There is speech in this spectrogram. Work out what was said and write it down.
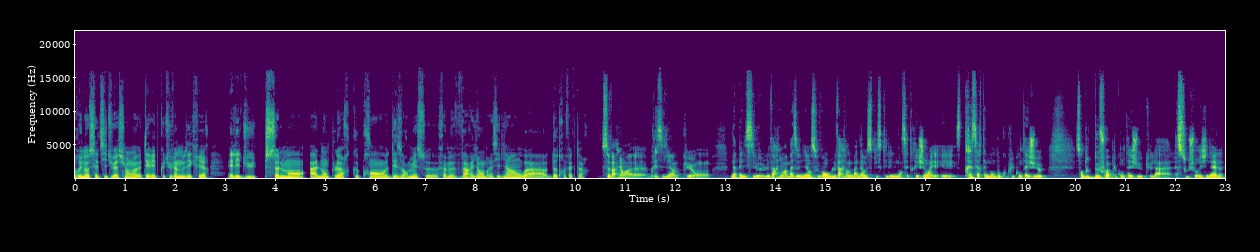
Bruno, cette situation euh, terrible que tu viens de nous décrire, elle est due seulement à l'ampleur que prend euh, désormais ce fameux variant brésilien ou à d'autres facteurs? Ce variant euh, brésilien qu'on appelle ici le, variant amazonien souvent, ou le variant de Manaus, puisqu'il est né dans cette région, est très certainement beaucoup plus contagieux, sans doute deux fois plus contagieux que la, souche originelle.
